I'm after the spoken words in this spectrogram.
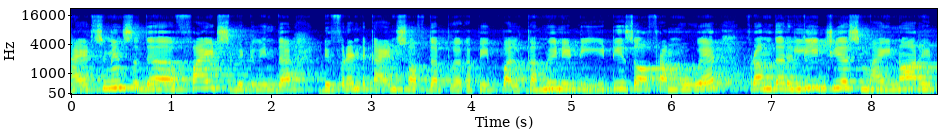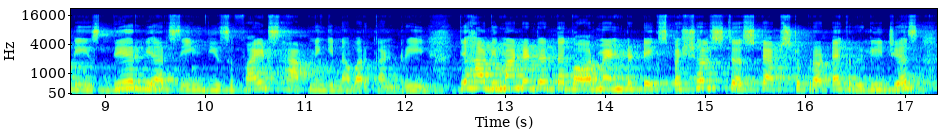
rights means the fights between the different kinds of the people community. It is from where? From the religious minorities. There we are seeing these fights happening in our country. They have demanded that the government take special steps to protect religious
